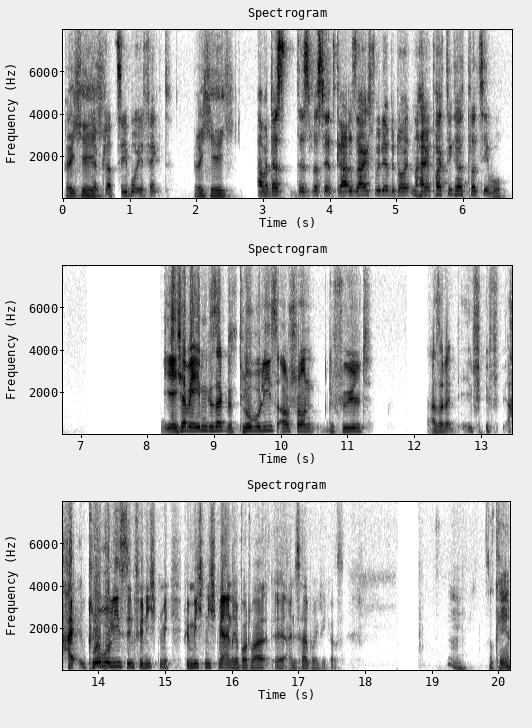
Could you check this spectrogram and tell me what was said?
Der Richtig, Placebo-Effekt. richtig. Aber das, das, was du jetzt gerade sagst, würde ja bedeuten, Heilpraktiker ist Placebo. Ja, Ich habe ja eben gesagt, dass Globulis auch schon gefühlt, also Globulis sind für, nicht mehr, für mich nicht mehr ein Repertoire äh, eines Heilpraktikers. Hm, okay.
